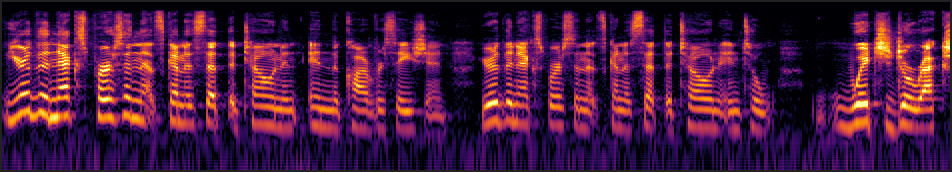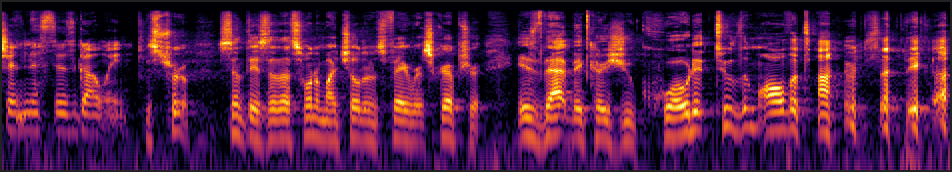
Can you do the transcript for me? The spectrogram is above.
you're the next person that's gonna set the tone in, in the conversation. You're the next person that's gonna set the tone into which direction this is going. It's true. Cynthia said that's one of my children's favorite scripture. Is that because you quote it to them all the time, Cynthia?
